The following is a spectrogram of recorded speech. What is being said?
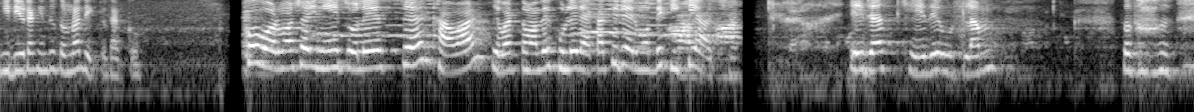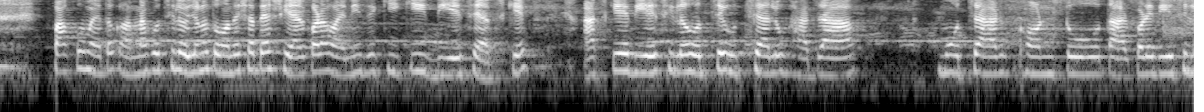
ভিডিওটা কিন্তু তোমরা দেখতে থাকো। দেখো, বরমশাই নিয়ে চলে এসছে খাওয়ার। এবার তোমাদের খুলে দেখাচ্ছি যে এর মধ্যে কি কি আছে। এই জাস্ট খেয়ে দিয়ে উঠলাম। তো- পাকুম এত কান্না করছিল, ওই জন্য তোমাদের সাথে আর শেয়ার করা হয়নি যে কি কি দিয়েছে আজকে। আজকে দিয়েছিল হচ্ছে উচ্ছে আলু ভাজা মোচার ঘন্ট, তারপরে দিয়েছিল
